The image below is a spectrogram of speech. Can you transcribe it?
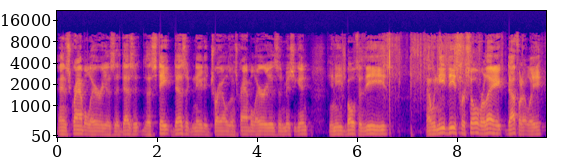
and scramble areas, the, desert, the state designated trails and scramble areas in Michigan. You need both of these. And we need these for Silver Lake, definitely.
